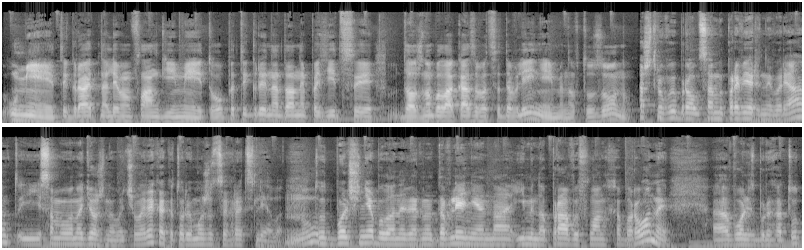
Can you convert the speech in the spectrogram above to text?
умеет играть на левом фланге, имеет опыт игры на данной позиции, должно было оказываться давление именно в ту зону. Аштро выбрал самый проверенный вариант и самого надежного человека, который может сыграть слева. Ну... Тут больше не было, наверное, давления на именно правый фланг обороны э, Вольсбурга. Тут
